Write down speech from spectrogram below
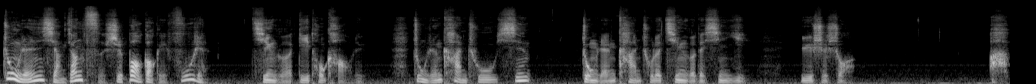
众人想将此事报告给夫人，青娥低头考虑。众人看出心，众人看出了青娥的心意，于是说：“啊，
